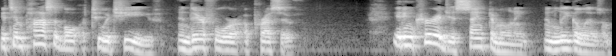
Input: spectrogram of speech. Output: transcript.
It's impossible to achieve and therefore oppressive. It encourages sanctimony and legalism.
